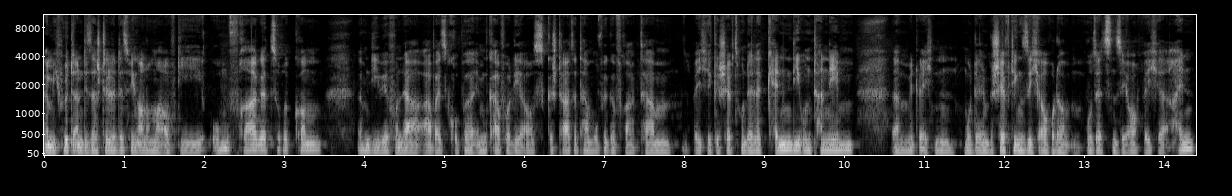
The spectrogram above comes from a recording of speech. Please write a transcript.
Ähm, ich würde an dieser Stelle deswegen auch nochmal auf die Umfrage zurückkommen, ähm, die wir von der Arbeitsgruppe im KVD aus gestartet haben, wo wir gefragt haben, welche Geschäftsmodelle kennen die Unternehmen, ähm, mit welchen Modellen beschäftigen sich auch oder wo setzen sie auch welche ein.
